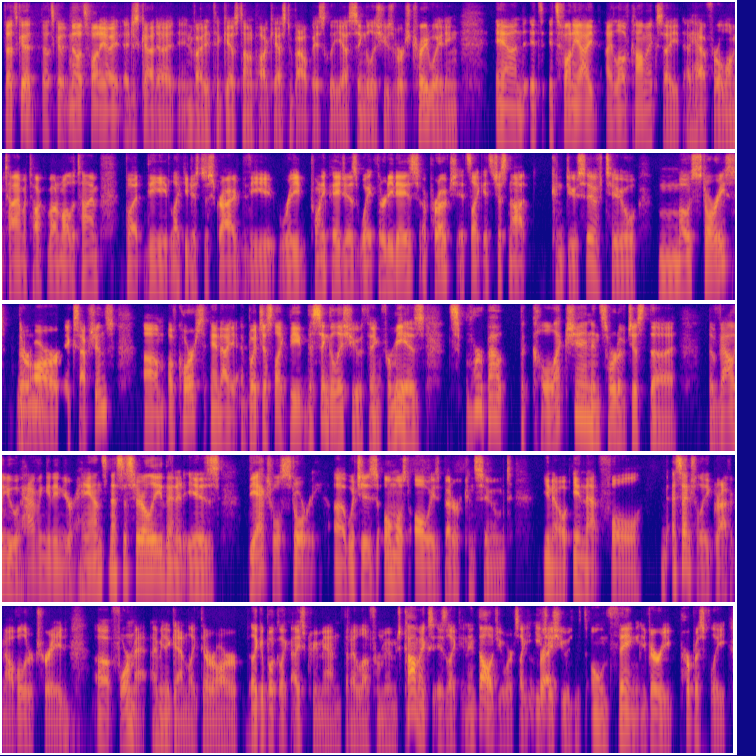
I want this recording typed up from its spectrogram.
That's good. That's good. No, it's funny. I, I just got uh, invited to guest on a podcast about basically yeah single issues versus trade waiting, and it's it's funny. I I love comics. I I have for a long time. I talk about them all the time. But the like you just described, the read twenty pages, wait thirty days approach. It's like it's just not conducive to most stories. There mm-hmm. are exceptions, um, of course, and I. But just like the the single issue thing for me is it's more about the collection and sort of just the the value of having it in your hands necessarily than it is the actual story, uh, which is almost always better consumed, you know, in that full essentially graphic novel or trade uh, format. I mean, again, like there are like a book like Ice Cream Man that I love from Image Comics is like an anthology where it's like each right. issue is its own thing, and very purposefully.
